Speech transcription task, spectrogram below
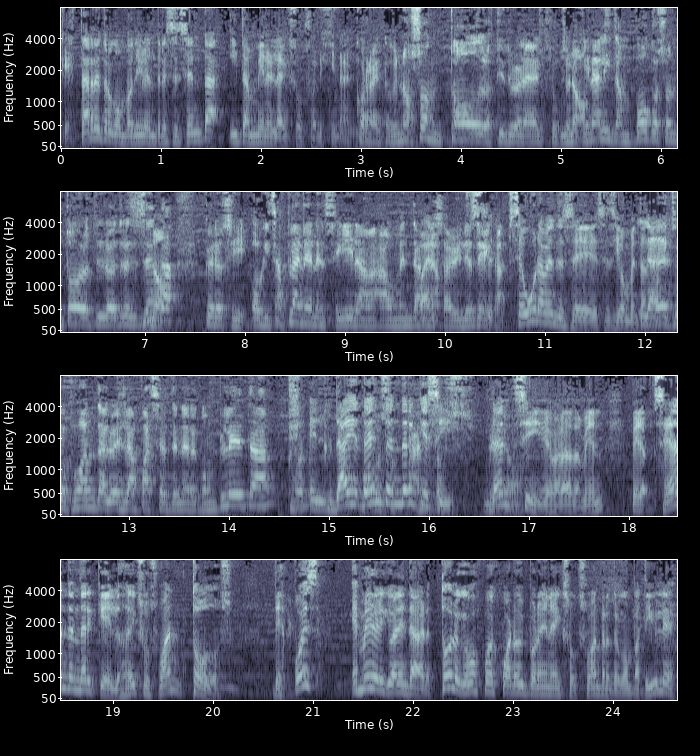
que está retrocompatible en 360 y también en la Xbox original. Correcto, que no son todos los títulos de la Xbox No. original y tampoco son todos los títulos de 360, No. pero sí, o quizás planean en seguir a- aumentando Bueno, esa biblioteca. se- seguramente se, se sigue aumentando. La de Xbox One tal vez la pase a tener completa. Bueno, El- que da, da a entender que sí. Da- sí, es verdad también. Pero se da a entender que los de Xbox One, todos. Después, es medio el equivalente a ver, todo lo que vos podés jugar hoy por hoy en Xbox One retrocompatible,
